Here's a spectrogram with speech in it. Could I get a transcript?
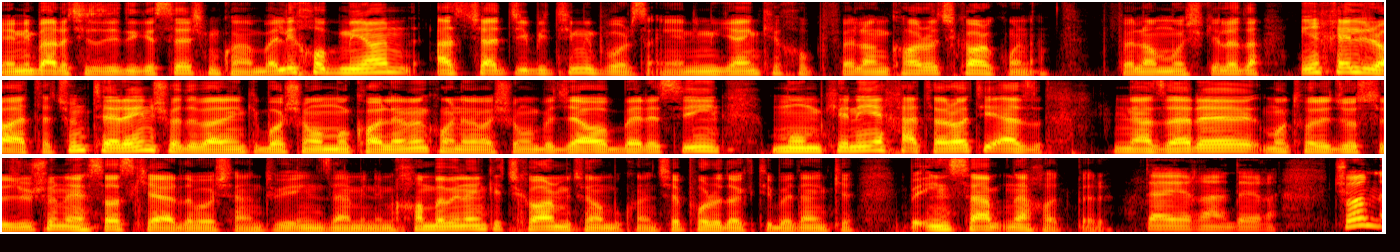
یعنی برای چیزای دیگه search می‌کنن. ولی خب میان از ChatGPT می‌پرسن. یعنی میگن که خب فلان کارو چیکار کنم؟ فلان مشکل دارم این خیلی راحته. چون train شده برای اینکه با شما مکالمه کنه و شما به جواب برسین ممکنه یه خطراتی از نظر موتور جستجوشون احساس کرده باشن توی این زمینه. می‌خوام ببینن که چیکار می‌تونن بکنن چه product ی بدن که به این سمت نخواد بره. دقیقا دقیقا. چون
